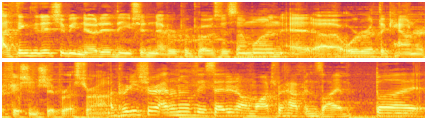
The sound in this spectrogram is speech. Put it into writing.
I think that it should be noted that you should never propose to someone at uh, order at the counter fish and chip restaurant. I'm pretty sure I don't know if they said it on Watch What Happens Live, but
